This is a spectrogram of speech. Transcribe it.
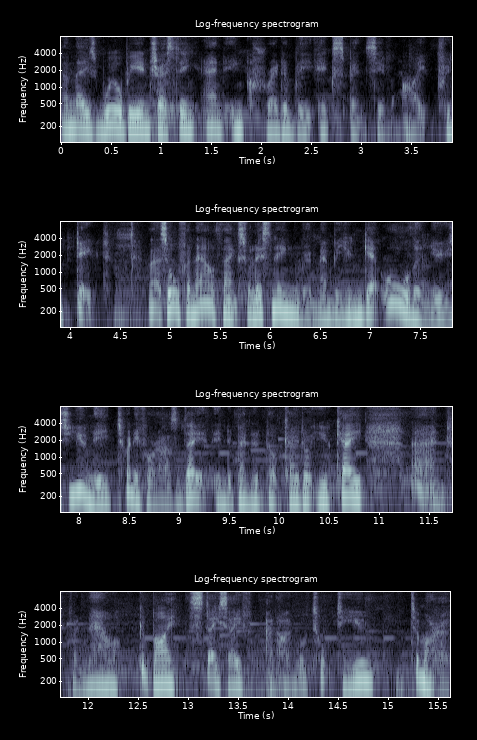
And those will be interesting and incredibly expensive, I predict. That's all for now. Thanks for listening. Remember, you can get all the news you need 24 hours a day at independent.co.uk. And for now, goodbye, stay safe, and I will talk to you tomorrow.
